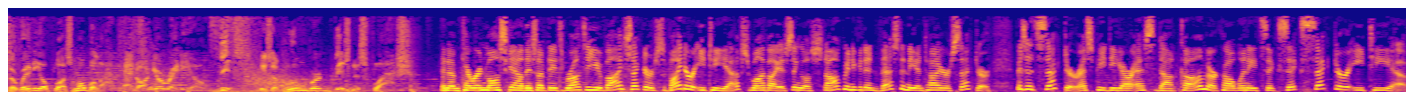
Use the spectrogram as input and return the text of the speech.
the Radio Plus mobile app, and on your radio. This is a Bloomberg Business Flash. And I'm Karen Moskow. This update's brought to you by Sector SPDR ETFs. Why buy a single stock when you can invest in the entire sector? Visit sectorspdrs.com or call 1-866-SECTOR-ETF.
